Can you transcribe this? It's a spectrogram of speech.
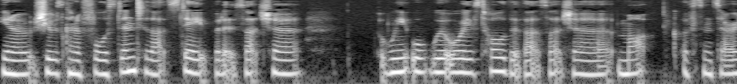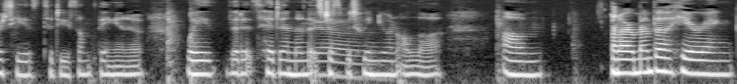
you know, she was kind of forced into that state, but it's such a, we, we're always told that that's such a mark of sincerity is to do something in a way that it's hidden and it's yeah. just between you and Allah. Um, and I remember hearing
